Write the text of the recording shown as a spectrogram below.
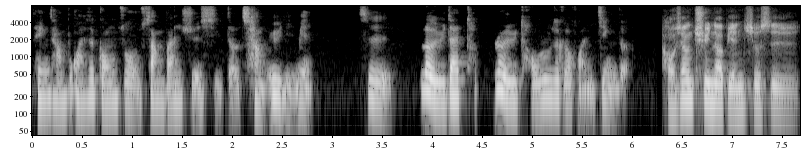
平常不管是工作、上班、学习的场域里面，是乐于在投乐于投入这个环境的。好像去那边就是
